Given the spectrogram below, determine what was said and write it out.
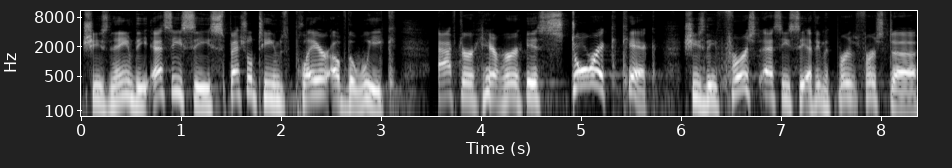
She's named the SEC Special Teams Player of the Week after her, historic kick. She's the first SEC, I think the first, first uh,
